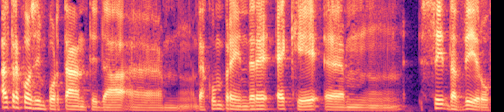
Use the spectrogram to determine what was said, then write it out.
Altra cosa importante da, ehm, da comprendere è che ehm, se davvero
